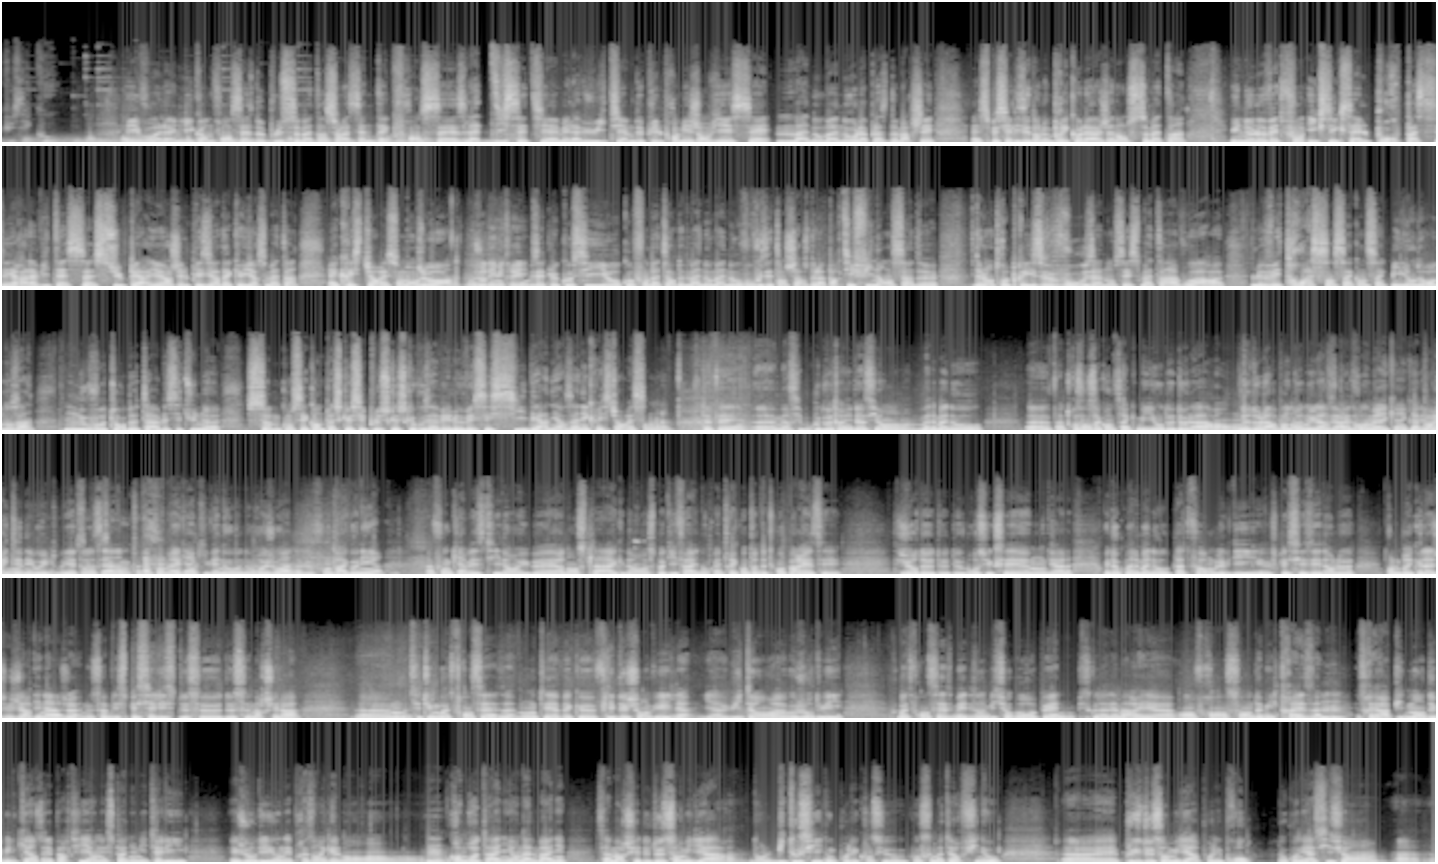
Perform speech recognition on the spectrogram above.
Focus Echo. Et voilà une licorne française de plus ce matin sur la scène tech française, la 17e et la 8e depuis le 1er janvier. C'est Mano Mano, la place de marché spécialisée dans le bricolage, annonce ce matin une levée de fonds XXL pour passer à la vitesse supérieure. J'ai le plaisir d'accueillir ce matin Christian Resson. Bonjour. Bonjour Dimitri. Vous êtes le co-CEO, cofondateur de Mano Mano. Vous, vous êtes en charge de la partie finance hein, de, de l'entreprise. Vous annoncez ce matin avoir levé 355 millions d'euros dans un nouveau tour de table. C'est une somme conséquente parce que c'est plus que ce que vous avez levé ces six dernières années, Christian Resson. Tout à fait. Euh, merci beaucoup de votre invitation. Madame Mano, euh, enfin 355 millions de dollars. De dollars, pardon, oui, vous avez raison. américain qui La parité, nous, oui, oui c'est un, un, fonds américain qui vient nous, nous, rejoindre, le fonds Dragonir, un fonds qui investit dans Uber, dans Slack, dans Spotify. Donc on est très content d'être comparé à ces, ces genres de, de, de, gros succès mondial. Oui, donc Mano, plateforme, vous l'avez dit, spécialisée dans le, dans le bricolage et le jardinage. Nous sommes des spécialistes de ce, de ce marché-là. Euh, c'est une boîte française montée avec euh, Philippe de Chanville il y a huit ans euh, aujourd'hui. Boîte française mais des ambitions européennes puisqu'on a démarré euh, en France en 2013 Mhm. et très rapidement en 2015 on est parti en Espagne, en Italie et aujourd'hui on est présent également en Mhm. Grande-Bretagne et en Allemagne. C'est un marché de 200 milliards dans le B2C donc pour les consommateurs finaux, euh, plus 200 milliards pour les pros. Donc on est assis sur un,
